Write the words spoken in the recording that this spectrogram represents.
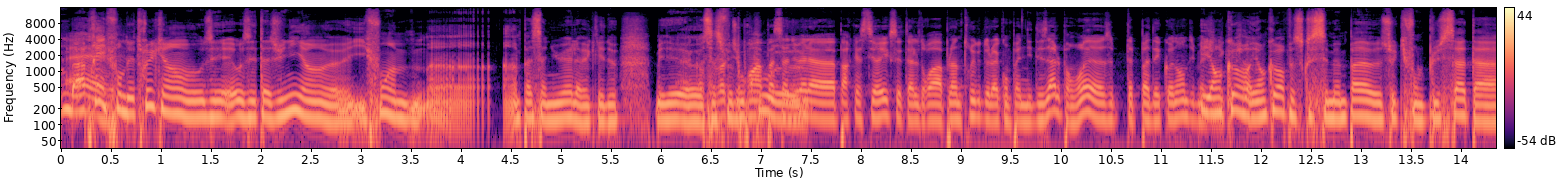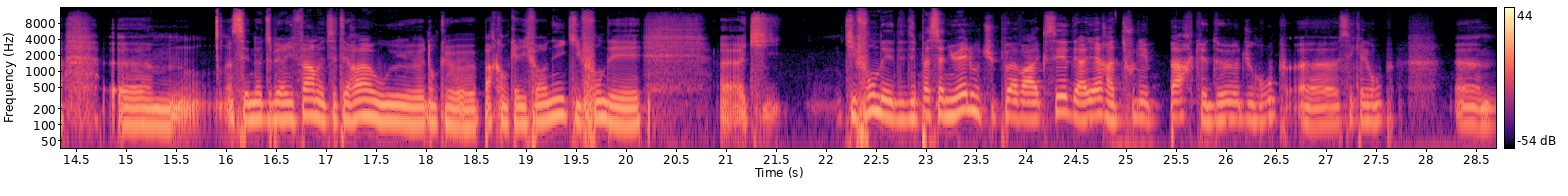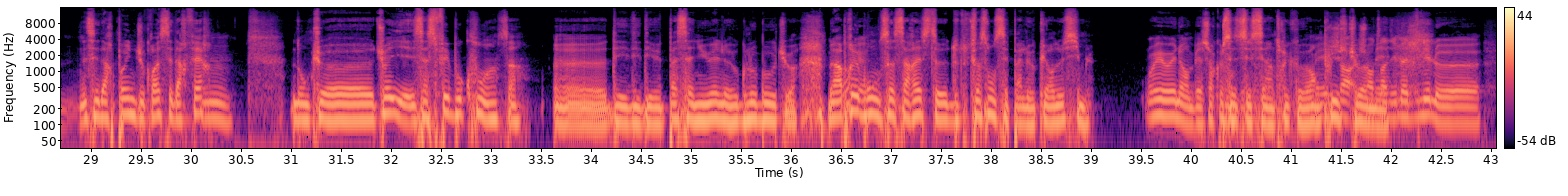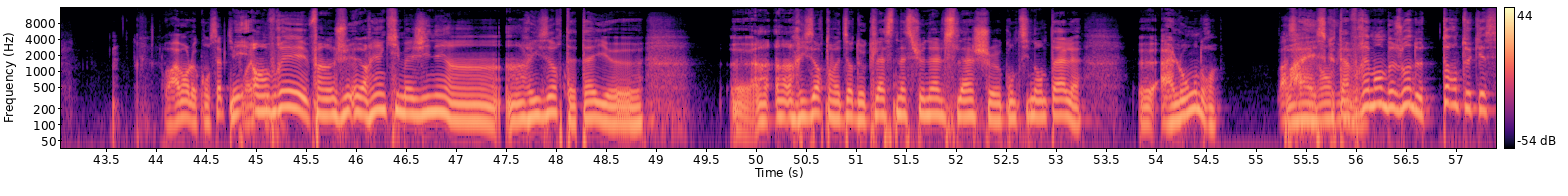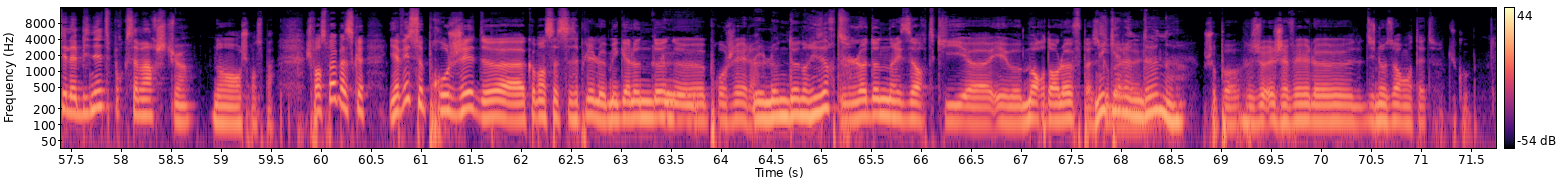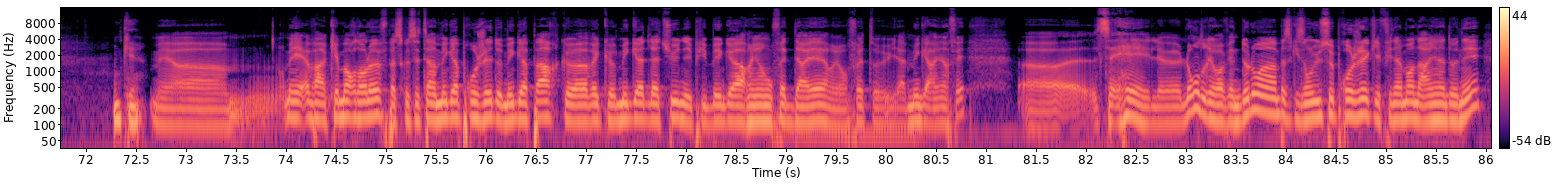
Bah après, Eh. ils font des trucs hein, aux, aux États-Unis. Hein, euh, ils font un, un, un pass annuel avec les deux. Mais euh, ça se fait que tu beaucoup. prends un pass euh, annuel à Parc Astérix et t'as le droit à plein de trucs de la Compagnie des Alpes, en vrai, euh, c'est peut-être pas déconnant d'imaginer. Et encore, et encore, parce que c'est même pas euh, ceux qui font le plus ça. T'as, euh, c'est Knott's Berry Farm, etc. Ou euh, donc euh, parc en Californie, qui font des, euh, qui, qui font des, des, des passes annuels où tu peux avoir accès derrière à tous les parcs de, du groupe. Euh, c'est quel groupe? Euh, C'est Darpoint, je crois, c'est Darfair. Hmm. Donc, euh, tu vois, ça se fait beaucoup, hein, ça. Euh, des, des, des passes annuelles globaux, tu vois. Mais après, bon, ça, ça reste. De toute façon, c'est pas le cœur de cible. Oui, oui, non, bien sûr que C'est-. C'est un truc en Mais plus, tu je suis vois. en train mais- d'imaginer le. Vraiment le concept. Mais en être- vrai, enfin, rien qu'imaginer un, un resort à taille, un, un resort, on va dire de classe nationale slash euh, continentale euh, à Londres. Ah, ouais, est-ce que t'as vraiment besoin de tant te casser la binette pour que ça marche, tu vois? Non, je pense pas. Je pense pas parce que il y avait ce projet de euh, comment ça s'appelait le Mega London Le- euh, projet là. Le London Resort? Le London Resort qui euh, est euh, mort dans l'œuf parce Mega que bah, London? je sais pas, j'avais le dinosaure en tête du coup. Ok. Mais euh, mais enfin qui est mort dans l'œuf parce que c'était un méga projet de méga parc euh, avec euh, méga de la thune et puis méga rien en fait derrière et en fait il a méga rien fait. Euh, c'est hey, le- Londres ils reviennent de loin hein, parce qu'ils ont eu ce projet qui finalement n'a rien donné.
